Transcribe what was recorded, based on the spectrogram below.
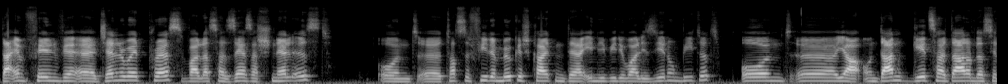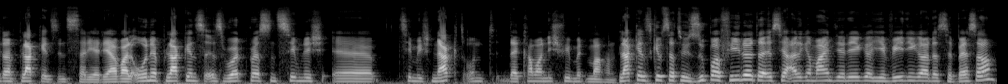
Da empfehlen wir äh, GeneratePress, weil das halt sehr, sehr schnell ist und äh, trotzdem viele Möglichkeiten der Individualisierung bietet. Und äh, ja, und dann geht es halt darum, dass ihr dann Plugins installiert, ja, weil ohne Plugins ist WordPress ein ziemlich, äh, ziemlich nackt und da kann man nicht viel mitmachen. Plugins gibt es natürlich super viele, da ist ja allgemein die Regel, je weniger, desto besser,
